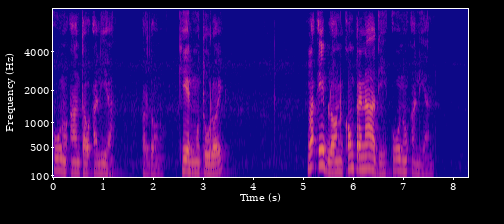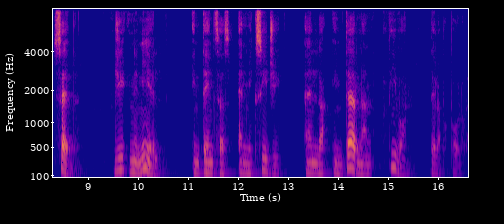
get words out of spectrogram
uno antau alia, pardonu, kiel mutuloi, la eblon comprenadi unu alian, sed gi neniel intensas enmixigi en la internan vivon de la popoloi.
